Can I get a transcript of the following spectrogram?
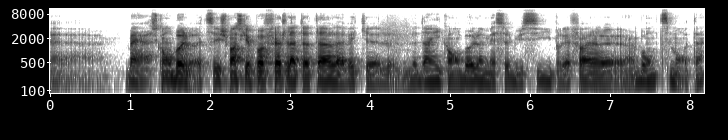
Euh, ben, à ce combat-là. Je pense qu'il n'a pas fait la totale avec le, dernier combat, là, mais celui-ci, il préfère un bon petit montant.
